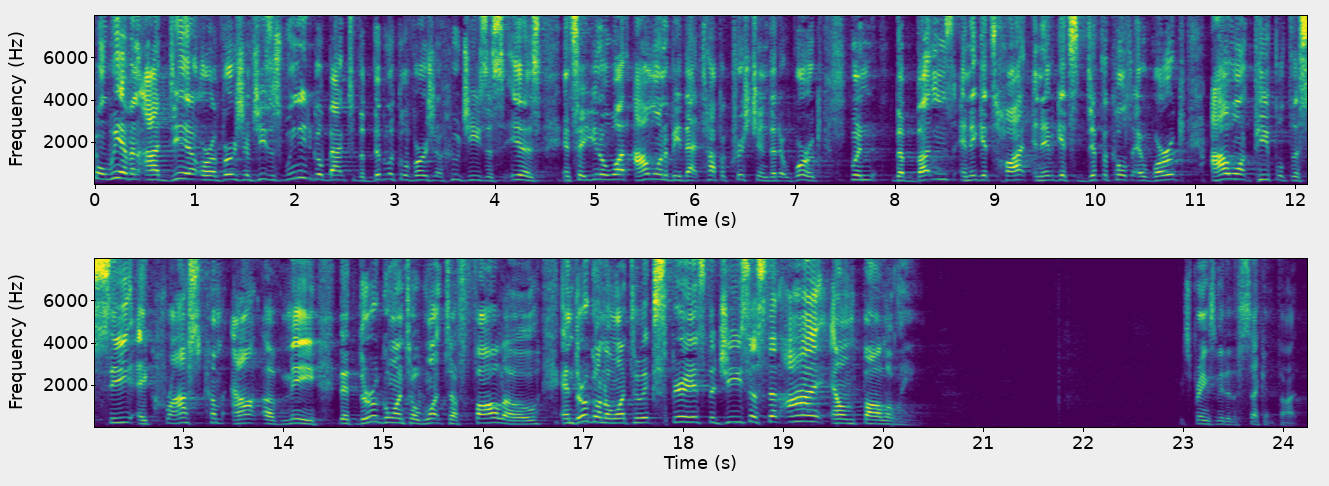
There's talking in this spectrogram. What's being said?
Come on, we have an idea or a version of Jesus. We need to go back to the biblical version of who Jesus is and say, you know what? I want to be that type of Christian that at work, when the buttons and it gets hot and it gets difficult at work, I want people to see a Christ come out of me that they're going to want to follow and they're going to want to experience the Jesus that I am following. Which brings me to the second thought.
